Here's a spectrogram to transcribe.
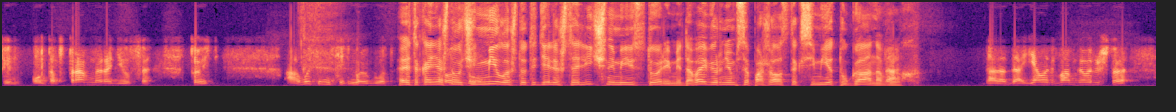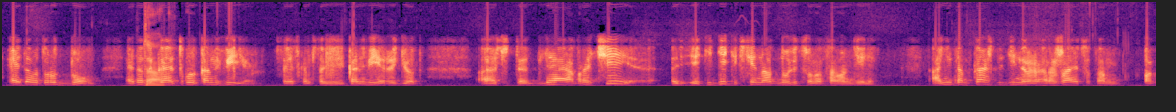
сын. Он там с травмой родился. То есть, а 87 год. Это, конечно, роддом. очень мило, что ты делишься личными историями. Давай вернемся, пожалуйста, к семье Тугановых. Да-да-да. Я вот вам говорю, что это вот роддом. Это Так. такая, такой конвейер в Советском Союзе. Конвейер идет. А, что Для врачей э, эти дети все на одно лицо на самом деле. Они там каждый день ро- рожаются там по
